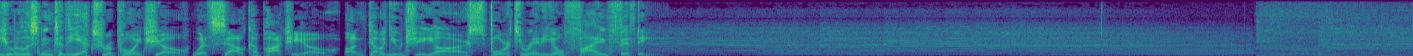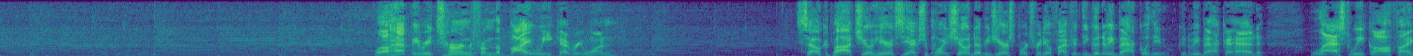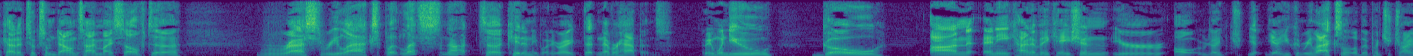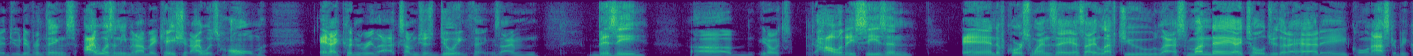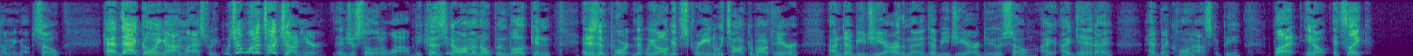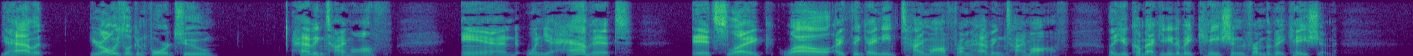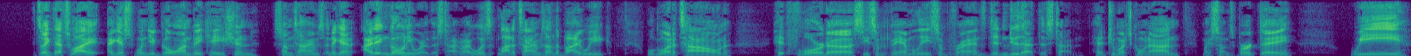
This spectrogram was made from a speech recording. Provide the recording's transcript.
You're listening to the Extra Point Show with Sal Capaccio on WGR Sports Radio 550. Well, happy return from the bye week, everyone. Sal Capaccio here. It's the Extra Point Show, WGR Sports Radio 550. Good to be back with you. Good to be back. I had last week off. I kind of took some downtime myself to rest, relax, but let's not uh, kid anybody, right? That never happens. I mean, when you go on any kind of vacation, you're all, like, yeah, you can relax a little bit, but you're trying to do different things. I wasn't even on vacation. I was home and I couldn't relax. I'm just doing things. I'm busy. Uh, you know, it's holiday season. And of course, Wednesday, as I left you last Monday, I told you that I had a colonoscopy coming up. So had that going on last week, which I want to touch on here in just a little while because, you know, I'm an open book and it is important that we all get screened. We talk about here on WGR, the men of WGR do. So I, I did. I had my colonoscopy. But, you know, it's like you have it, you're always looking forward to having time off. And when you have it, it's like, well, I think I need time off from having time off. Like you come back, you need a vacation from the vacation. It's like that's why I guess when you go on vacation sometimes, and again, I didn't go anywhere this time. I was a lot of times on the bye week. We'll go out of town, hit Florida, see some family, some friends. Didn't do that this time. Had too much going on. My son's birthday. We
